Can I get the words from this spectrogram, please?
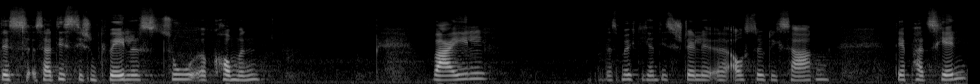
des sadistischen Quälers zu kommen, weil das möchte ich an dieser Stelle äh, ausdrücklich sagen, der Patient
